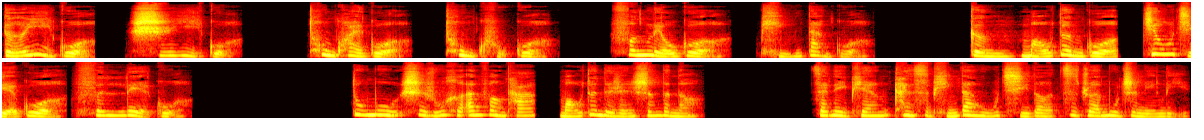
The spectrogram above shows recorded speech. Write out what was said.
得意过，失意过，痛快过，痛苦过，风流过。平淡过，更矛盾过，纠结过，分裂过。杜牧是如何安放他矛盾的人生的呢？在那篇看似平淡无奇的自传墓志铭里，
